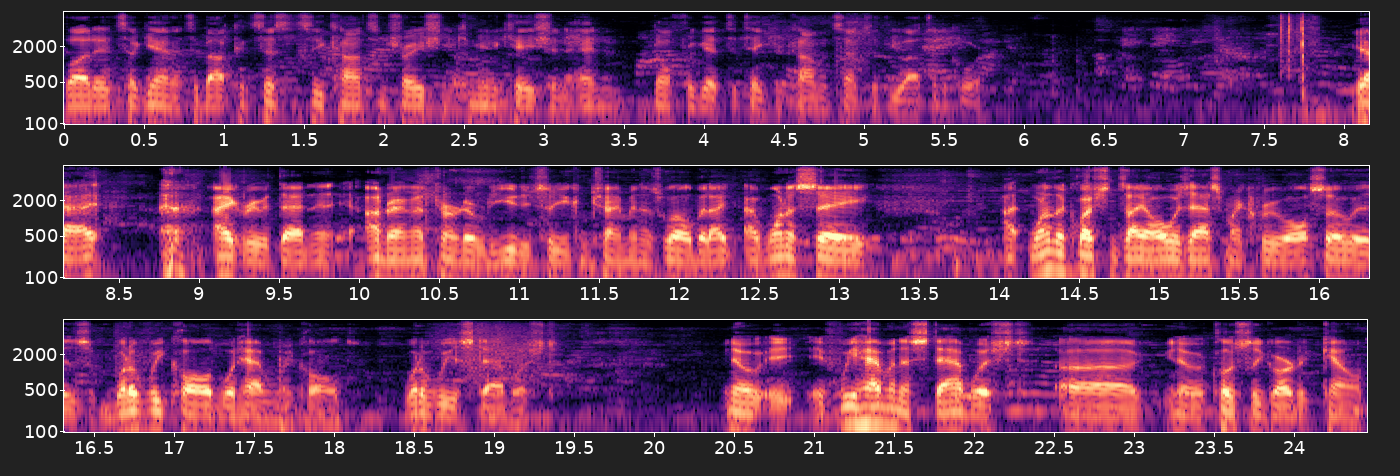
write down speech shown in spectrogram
But it's again, it's about consistency, concentration, communication, and don't forget to take your common sense with you out to the court. Yeah, I, I agree with that. And Andre, I'm going to turn it over to you so you can chime in as well. But I, I want to say one of the questions I always ask my crew also is what have we called? What haven't we called? What have we established? You know, if we haven't established, uh, you know, a closely guarded count,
